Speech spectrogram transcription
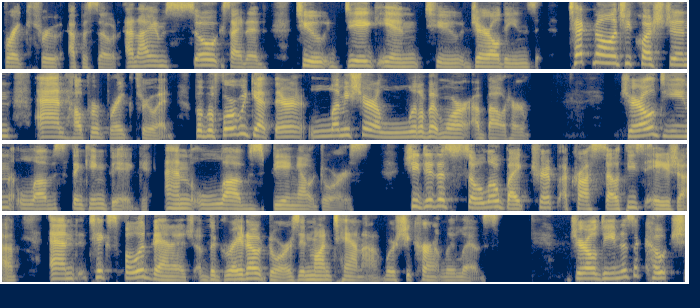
breakthrough episode, and I am so excited to dig into Geraldine's technology question and help her break through it. But before we get there, let me share a little bit more about her. Geraldine loves thinking big and loves being outdoors. She did a solo bike trip across Southeast Asia and takes full advantage of the great outdoors in Montana, where she currently lives. Geraldine is a coach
